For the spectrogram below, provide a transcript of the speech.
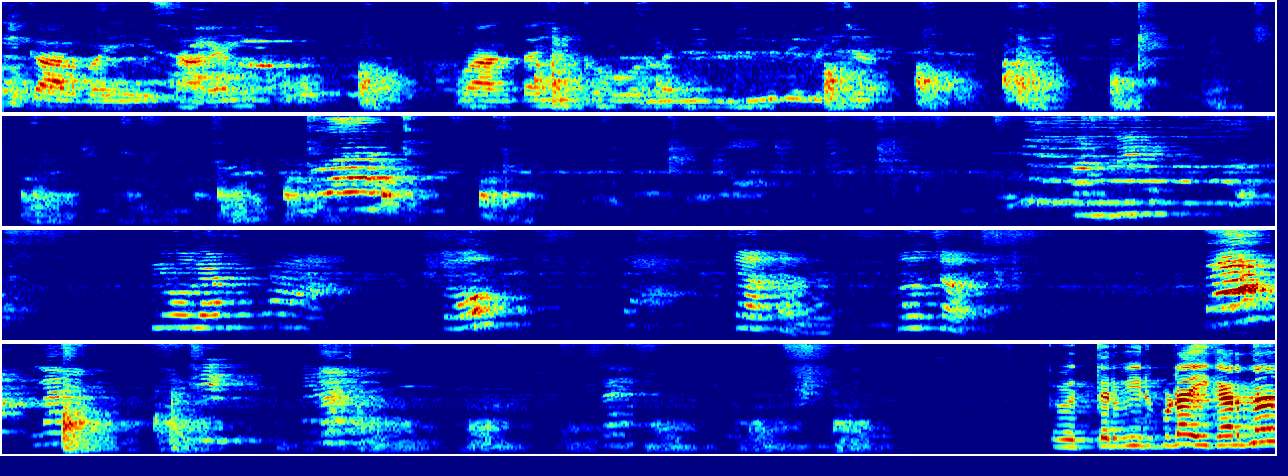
ਸ਼੍ਰੀ ਅਕਾਲ ਬਾਈ ਜੀ ਸਾਰਿਆਂ ਨੂੰ ਸਵਾਗਤ ਹੈ ਜੀ ਇੱਕ ਹੋਰ ਨਵੀਂ ਵੀਡੀਓ ਦੇ ਵਿੱਚ ਹਾਂਜੀ ਕੀ ਹੋ ਗਿਆ तो क्या कर लो तो चार ठीक ਪਵਿੱਤਰ ਵੀਰ ਪੜ੍ਹਾਈ ਕਰਦਾ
